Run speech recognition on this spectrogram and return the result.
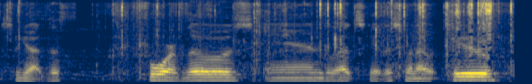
So we got the four of those, and let's get this one out too.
